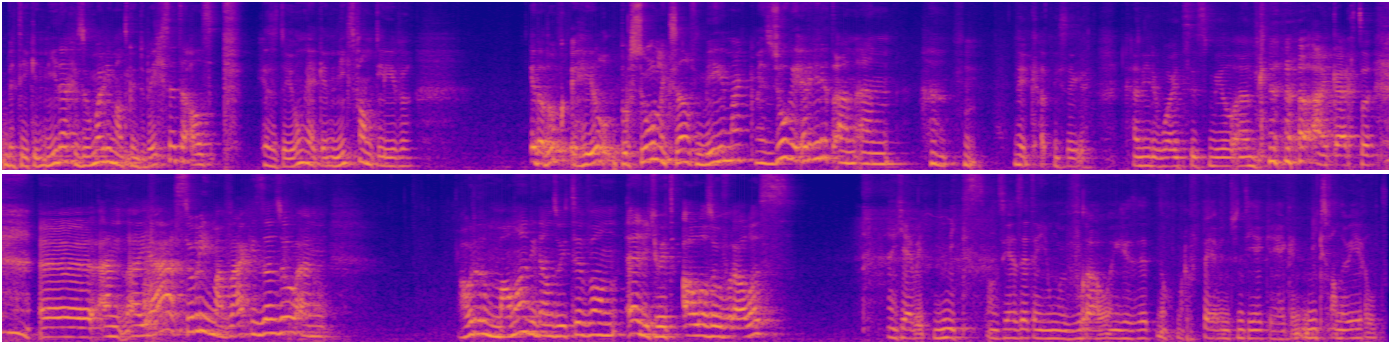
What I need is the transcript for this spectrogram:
betekent niet dat je zomaar iemand kunt wegzetten als... Pff, jij bent te jong, jij kent niks van het leven. Ik heb dat ook heel persoonlijk zelf meegemaakt. Ik ben zo geërgerd aan... nee, ik ga het niet zeggen. Ik ga niet de white cis male aan, aankaarten. Eh, en, ah ja, sorry, maar vaak is dat zo. En, oudere mannen die dan zoiets hebben van... En ik weet alles over alles. En jij weet niks, want jij bent een jonge vrouw en je bent nog maar 25 jaar, je kent niks van de wereld.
